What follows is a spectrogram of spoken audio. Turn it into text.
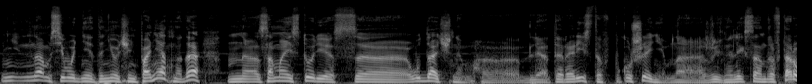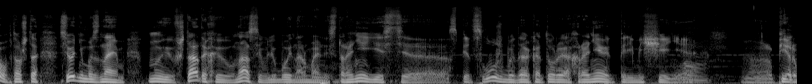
Нам сегодня это не очень понятно, да? М, Сама история с э, удачным э, для террористов покушением на жизнь Александра II, потому что сегодня мы знаем, ну и в Штатах, и у нас, и в любой нормальной стране есть э, спецслужбы, да, которые охраняют перемещение первых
